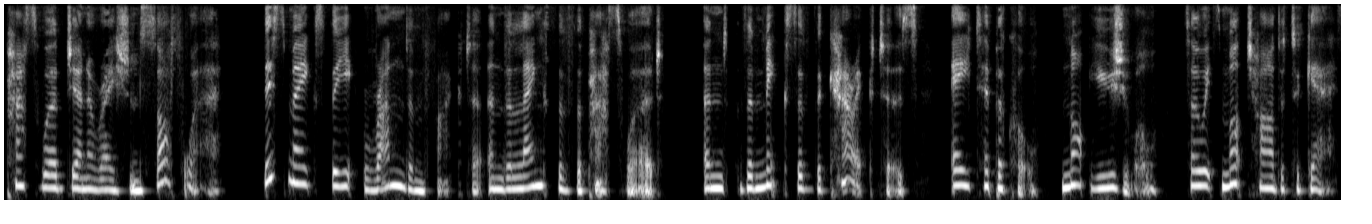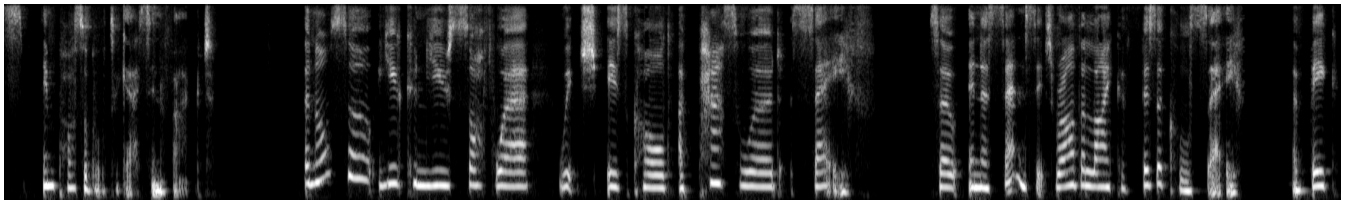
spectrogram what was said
password generation software. This makes the random factor and the length of the password and the mix of the characters atypical, not usual, so it's much harder to guess, impossible to guess, in fact. And also, you can use software which is called a password safe. So, in a sense, it's rather like a physical safe, a big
